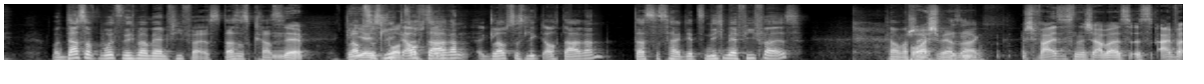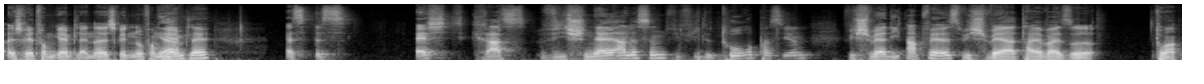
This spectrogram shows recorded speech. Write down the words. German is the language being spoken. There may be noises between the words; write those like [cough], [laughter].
Und das, obwohl es nicht mal mehr ein FIFA ist. Das ist krass. Nee. Glaubst EA du, es liegt auch daran, glaubst du, es liegt auch daran, dass es halt jetzt nicht mehr FIFA ist? Kann man wahrscheinlich ich- schwer sagen. Ich weiß es nicht, aber es ist einfach, ich rede vom Gameplay, ne? Ich rede nur vom Ja. Gameplay. Es ist echt krass, wie schnell alles sind, wie viele Tore passieren, wie schwer die Abwehr ist, wie schwer teilweise, guck mal,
